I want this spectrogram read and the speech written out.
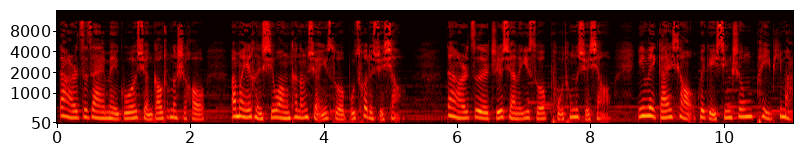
大儿子在美国选高中的时候。妈妈也很希望他能选一所不错的学校，但儿子只选了一所普通的学校，因为该校会给新生配一匹马。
